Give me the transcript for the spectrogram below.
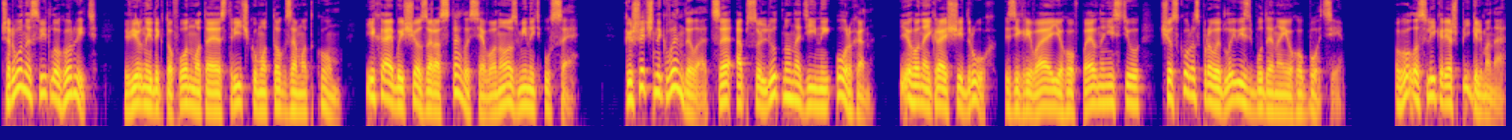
Червоне світло горить, вірний диктофон мотає стрічку моток за мотком, і хай би що зараз сталося, воно змінить усе. Кишечник Вендела це абсолютно надійний орган, його найкращий друг зігріває його впевненістю, що скоро справедливість буде на його боці. Голос лікаря Шпігельмана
